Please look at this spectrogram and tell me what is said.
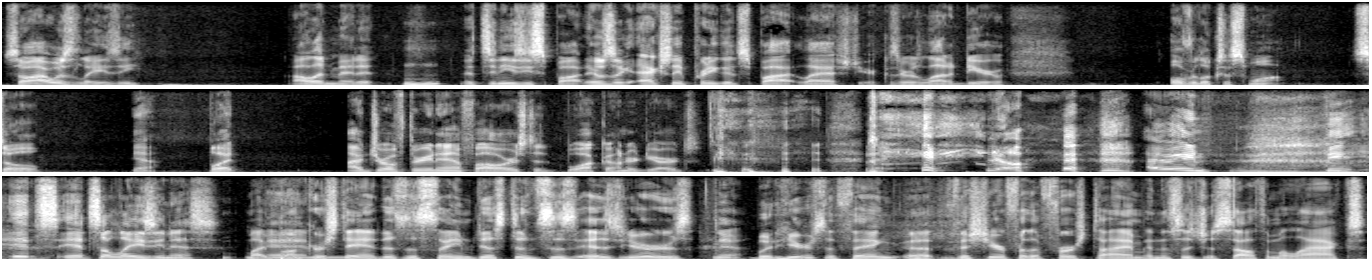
So I was lazy. I'll admit it. Mm-hmm. It's an easy spot. It was actually a pretty good spot last year because there was a lot of deer. Overlooks a swamp, so yeah. But I drove three and a half hours to walk hundred yards. you know, I mean, it's it's a laziness. My And- bunker stand is the same distance as, as yours. Yeah. But here's the thing: uh, this year, for the first time, and this is just south of Mille Lacs,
